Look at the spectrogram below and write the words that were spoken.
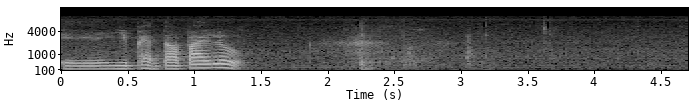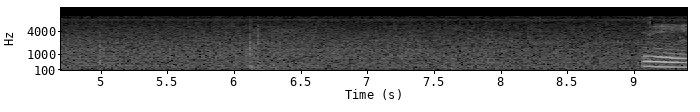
เค หยิบแผ่นต่อไปลูก มีอืม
